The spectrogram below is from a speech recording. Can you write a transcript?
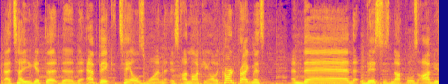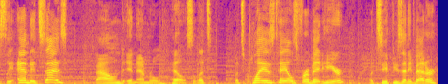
that's how you get the the the epic Tails one is unlocking all the card fragments. And then this is Knuckles, obviously, and it says found in Emerald Hill. So let's let's play as Tails for a bit here. Let's see if he's any better.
